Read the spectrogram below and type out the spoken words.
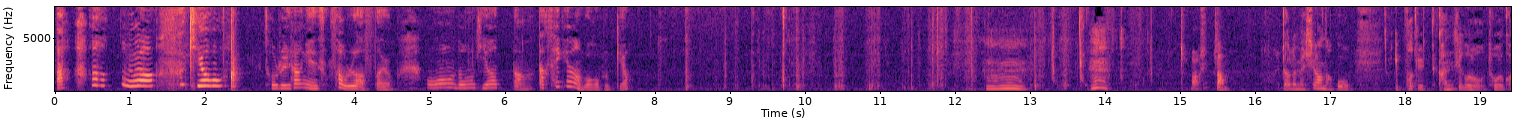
아, 아, 아 뭐야. 귀여워. 저를 향해 솟아 올라왔어요. 어, 너무 귀엽다. 딱세 개만 먹어볼게요. 음, 음, 맛있다. 여름에 시원하고 입 터질 때 간식으로 좋을 것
